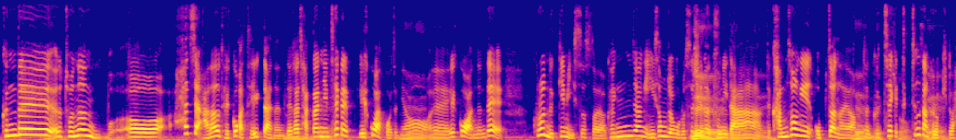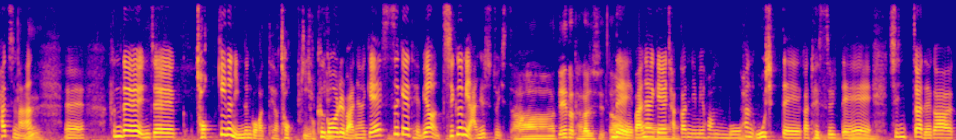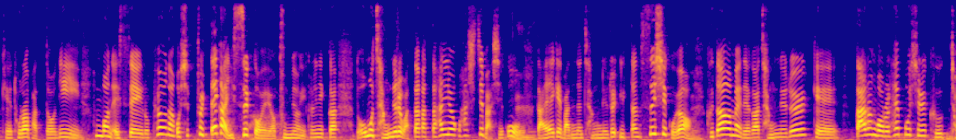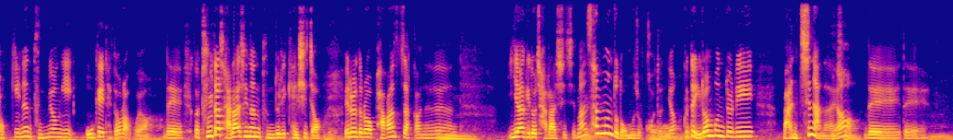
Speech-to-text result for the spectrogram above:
근데 저는 뭐, 어, 하지 않아도 될 것 같아 일단은 내가 작가님 네. 책을 읽고 왔거든요. 네, 네. 예, 읽고 왔는데 그런 느낌이 있었어요. 굉장히 이성적으로 쓰시는 네, 분이다. 네, 네. 근데 감성이 없잖아요. 아무튼 네, 그 네, 책의 그쵸. 특징상 네. 그렇기도 하지만, 네. 예. 근데 이제 적기는 있는 것 같아요. 적기. 적기? 그거를 만약에 쓰게 되면 지금이 아닐 수도 있어요. 아, 때에 따라 달라질 수 있다. 네, 만약에 어. 작가님이 한뭐 네. 한 50대가 됐을 음, 때 음. 진짜 내가 이렇게 돌아봤더니 네. 한번 에세이로 표현하고 싶을 때가 있을 아. 거예요, 분명히. 그러니까 너무 장르를 왔다 갔다 하려고 하시지 마시고 네네. 나에게 맞는 장르를 일단 쓰시고요. 네. 그 다음에 내가 장르를 이렇게 다른 거를 해보실 그 적기는 분명히 오게 되더라고요. 아. 네, 그러니까 둘 다 잘하시는 분들이 계시죠. 네. 예를 들어 박한수 작가는 음. 이야기도 잘하시지만 네. 산문도 너무 좋거든요. 어, 네. 근데 이런 분들이 많진 않아요. 그쵸. 네, 네. 음.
